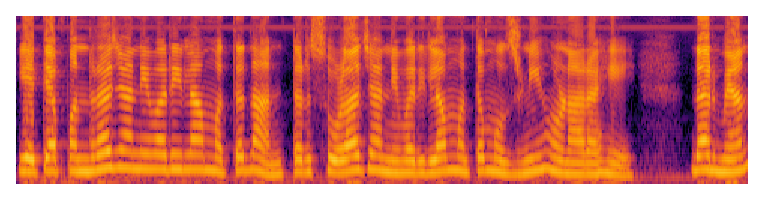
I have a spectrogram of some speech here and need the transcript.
येत्या पंधरा जानेवारीला मतदान तर सोळा जानेवारीला मतमोजणी होणार आहे. दरम्यान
